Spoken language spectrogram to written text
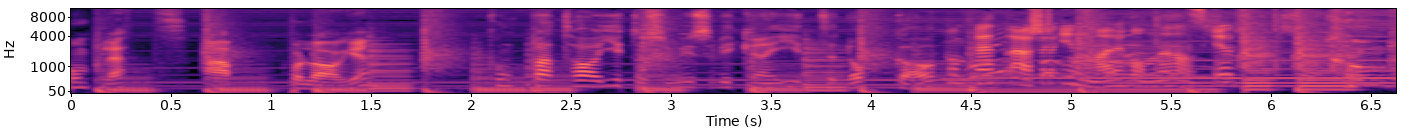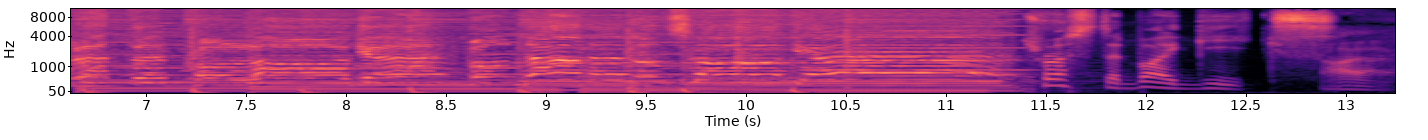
Komplett er på laget. Komplett har gitt oss så mye som vi kunne gitt til dere. Komplett er så innmari hånd i Komplett er på laget på nerdelandslaget. Trusted by geeks. Ja, ja, ja.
